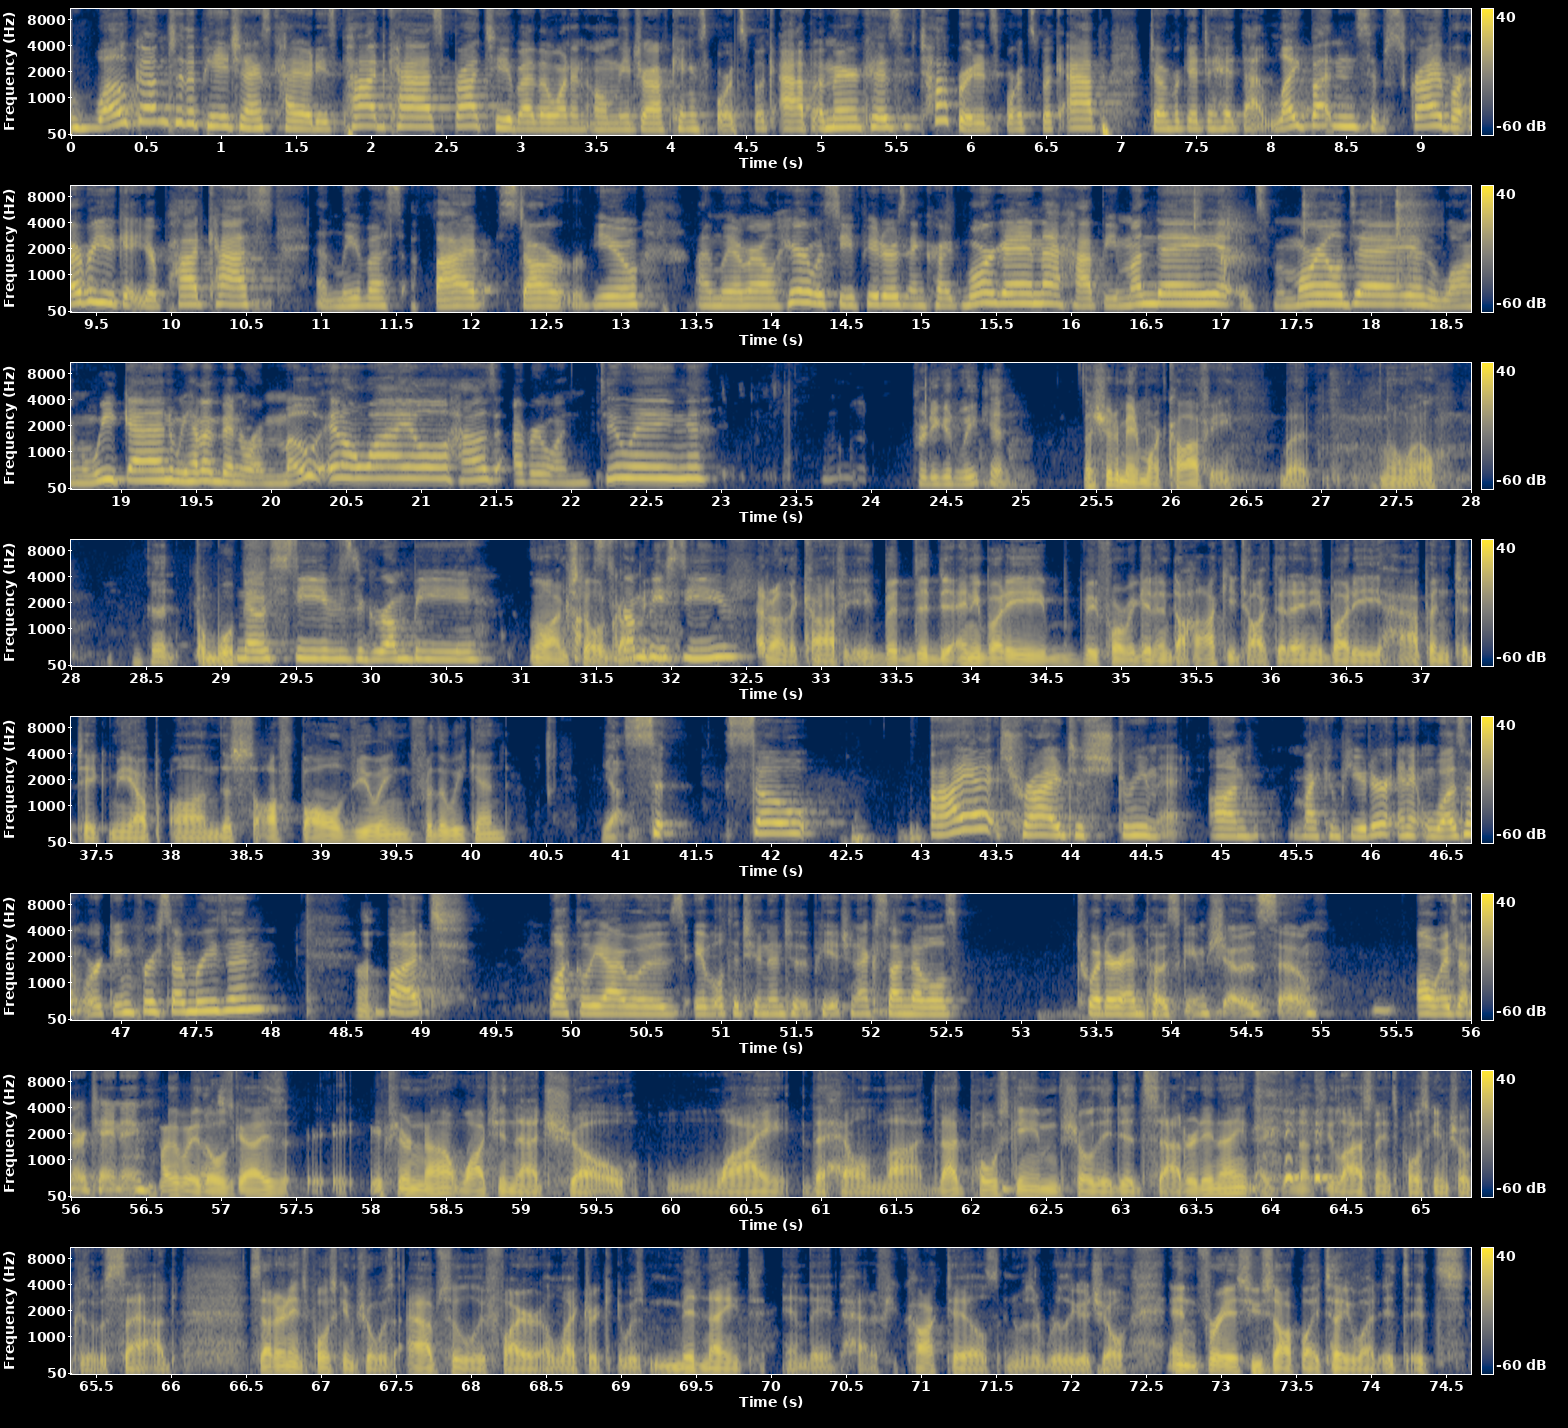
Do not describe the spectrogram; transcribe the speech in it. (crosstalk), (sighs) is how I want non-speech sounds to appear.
Welcome to the PHNX Coyotes podcast, brought to you by the one and only DraftKings Sportsbook app, America's top rated sportsbook app. Don't forget to hit that like button, subscribe wherever you get your podcasts, and leave us a five star review. I'm Leah Merrill here with Steve Peters and Craig Morgan. Happy Monday. It's Memorial Day, a long weekend. We haven't been remote in a while. How's everyone doing? Pretty good weekend. I should have made more coffee, but oh well. Good. Oh, no Steve's grumpy. Well, I'm still grumpy. grumpy. Steve. I don't have the coffee, but did anybody before we get into hockey talk? Did anybody happen to take me up on the softball viewing for the weekend? Yes. So, so I tried to stream it on my computer and it wasn't working for some reason. Huh. But luckily, I was able to tune into the PHNX Sun Devils Twitter and post game shows. So always entertaining. By the way, those guys, if you're not watching that show, why the hell not? That post game show they did Saturday night, I did not see last night's post game show because it was sad. Saturday night's post game show was absolutely fire electric. It was midnight and they had had a few cocktails and it was a really good show. And for ASU softball, I tell you what, it's it's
